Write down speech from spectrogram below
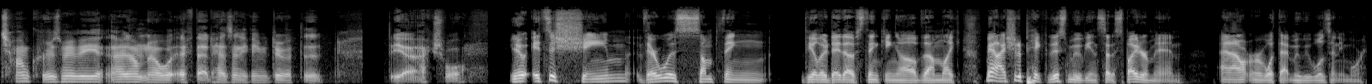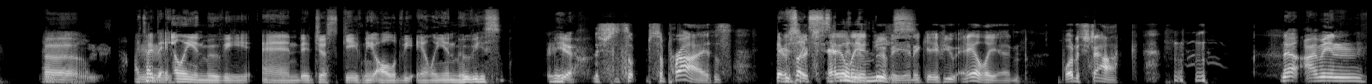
Tom Cruise movie? I don't know if that has anything to do with the the uh, actual. You know, it's a shame. There was something the other day that I was thinking of that I'm like, man, I should have picked this movie instead of Spider Man. And I don't remember what that movie was anymore. Um, I typed hmm. Alien movie and it just gave me all of the Alien movies. yeah, Su- surprise! There's you like Alien movie and it gave you Alien. What a shock! no, I mean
